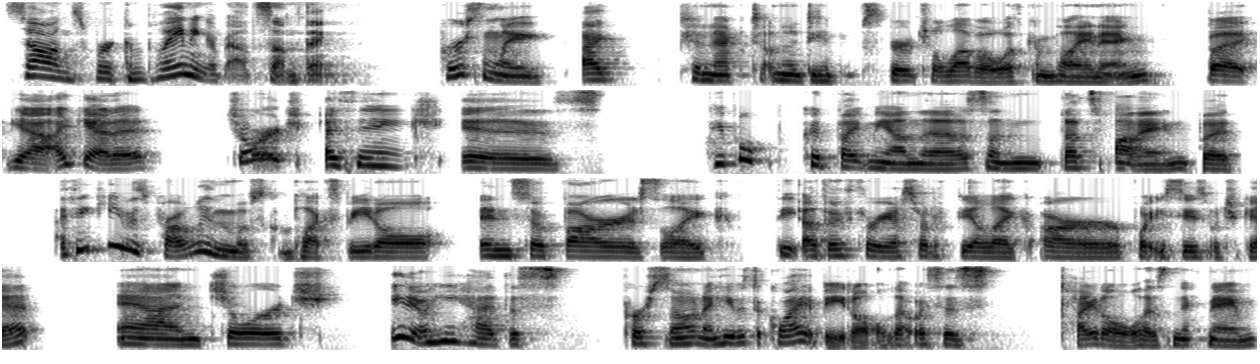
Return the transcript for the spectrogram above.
songs were complaining about something. Personally, I connect on a deep spiritual level with complaining. But yeah, I get it. George, I think, is people could fight me on this, and that's fine. But I think he was probably the most complex Beatle insofar as like the other three, I sort of feel like are what you see is what you get. And George, you know, he had this persona. He was a quiet Beatle. That was his title, his nickname.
